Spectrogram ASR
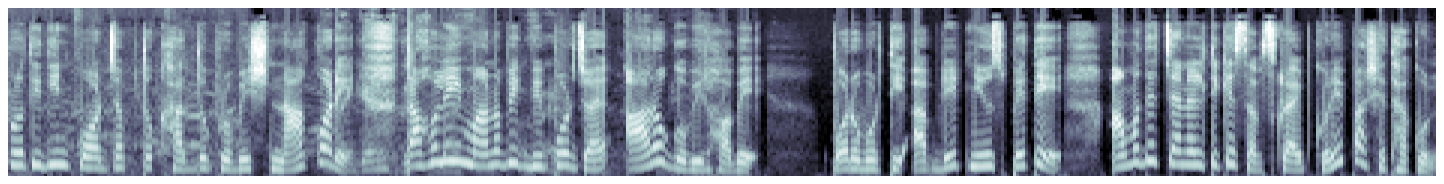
প্রতিদিন পর্যাপ্ত খাদ্য প্রবেশ না করে, তাহলেই মানবিক বিপর্যয় আরও গভীর হবে। পরবর্তী আপডেট নিউজ পেতে আমাদের চ্যানেলটিকে সাবস্ক্রাইব করে পাশে থাকুন।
